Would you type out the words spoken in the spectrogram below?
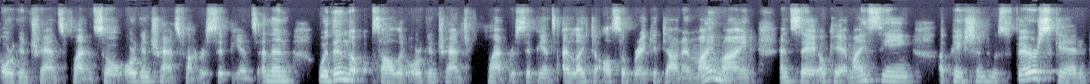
organ transplants, so organ transplant recipients. And then within the solid organ transplant recipients, I like to also break it down in my mind and say, okay, am I seeing a patient who's fair skin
